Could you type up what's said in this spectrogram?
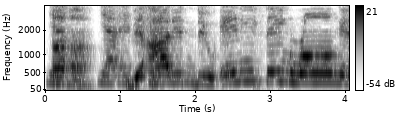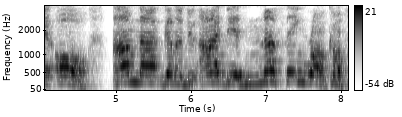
Yeah. uh-uh, Yeah, it's that. I didn't do anything wrong at all. I'm not gonna do, I did nothing wrong. Come on.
